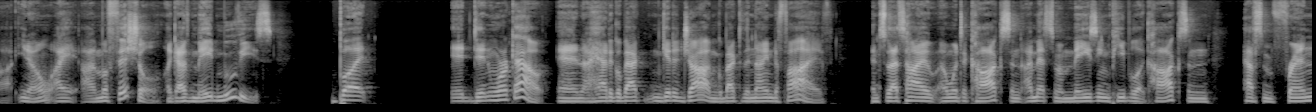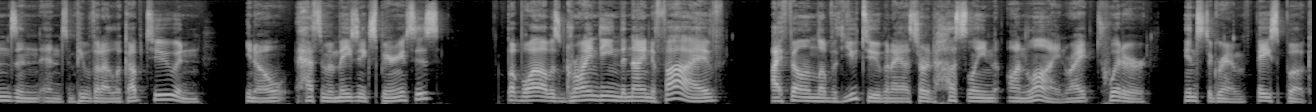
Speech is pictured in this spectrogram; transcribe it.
uh, you know, I I'm official. Like I've made movies. But it didn't work out and I had to go back and get a job and go back to the 9 to 5. And so that's how I, I went to Cox and I met some amazing people at Cox and have some friends and and some people that I look up to and you know, had some amazing experiences but while I was grinding the nine to five, I fell in love with YouTube and I started hustling online, right? Twitter, Instagram, Facebook,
